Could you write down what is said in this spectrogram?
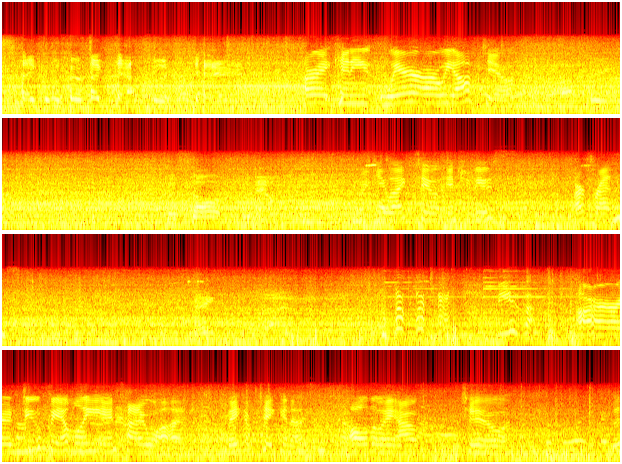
looks like we're like that food. All right, Kenny, where are we off to? The salt mountain. Would you like to introduce our friends? Hey. These are a new family in Taiwan. They have taken us all the way out to the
